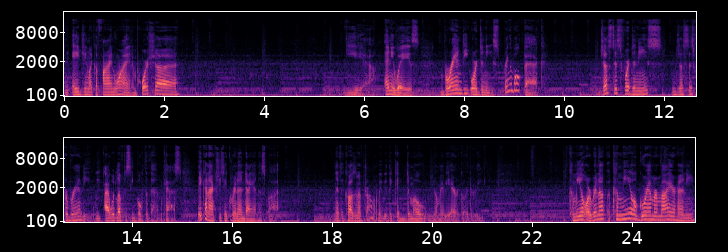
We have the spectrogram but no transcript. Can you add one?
and aging like a fine wine. And Porsha. Yeah. Anyways, Brandi or Denise? Bring them both back. Justice for Denise, justice for Brandi. We, I would love to see both of them cast. They can actually take Rinna and Diana's spot. And if they cause enough drama, maybe they could demote, you know, maybe Erika or Dorit. Camille or Rinna? Uh, Camille Grammer Meyer, honey.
